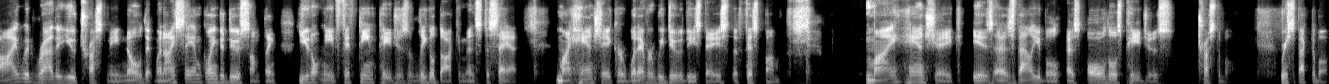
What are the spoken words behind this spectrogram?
I would rather you trust me, know that when I say I'm going to do something, you don't need 15 pages of legal documents to say it my handshake or whatever we do these days, the fist bump, my handshake is as valuable as all those pages trustable, respectable.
